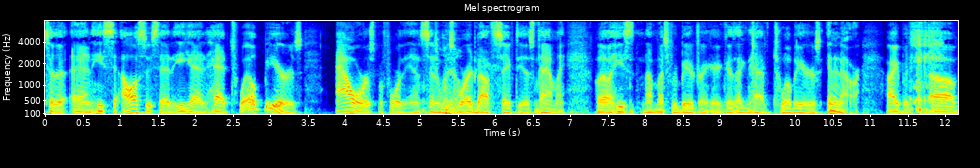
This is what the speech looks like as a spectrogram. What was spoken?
to the, and he also said he had had twelve beers hours before the incident was worried about the safety of his family. Well, he's not much of a beer drinker because I can have 12 beers in an hour. All right. But, uh,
